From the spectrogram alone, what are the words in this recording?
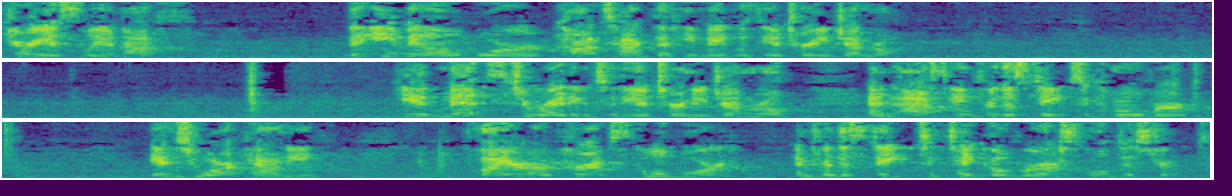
curiously enough, the email or contact that he made with the attorney general. He admits to writing to the attorney general and asking for the state to come over into our county, fire our current school board, and for the state to take over our school district.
